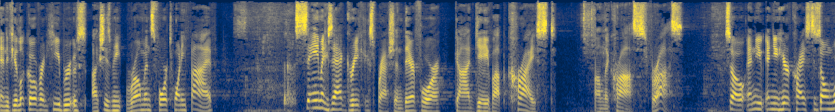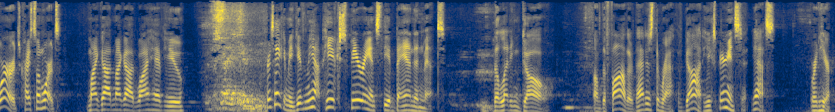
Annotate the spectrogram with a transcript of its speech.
And if you look over in Hebrews, uh, excuse me, Romans 4:25, same exact Greek expression. Therefore, God gave up Christ on the cross for us. So, and you and you hear Christ's own words, Christ's own words. My God, my God, why have you forsaken, forsaken me? Give me up. He experienced the abandonment, the letting go of the Father. That is the wrath of God. He experienced it. Yes, right here.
